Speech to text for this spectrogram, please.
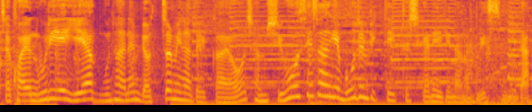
자, 과연 우리의 예약 문화는 몇 점이나 될까요? 잠시 후 세상의 모든 빅데이터 시간에 얘기 나눠보겠습니다.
